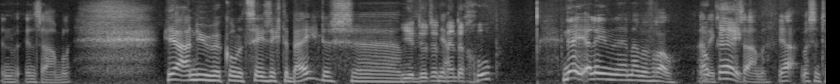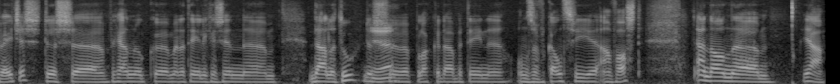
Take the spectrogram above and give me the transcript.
in- inzamelen. Ja, en nu komt het steeds dichterbij. Dus, eh, Je doet het ja. met een groep? Nee, alleen eh, met mijn vrouw en ik samen. Ja, met z'n tweetjes. Dus eh, we gaan ook eh, met het hele gezin eh, daar naartoe. Dus Ja. we plakken daar meteen onze vakantie aan vast. En dan eh, ja,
